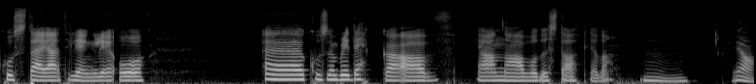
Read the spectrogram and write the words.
hvordan de er tilgjengelig, og eh, hvordan de blir dekka av ja, Nav og det statlige. Da. Mm. Ja.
